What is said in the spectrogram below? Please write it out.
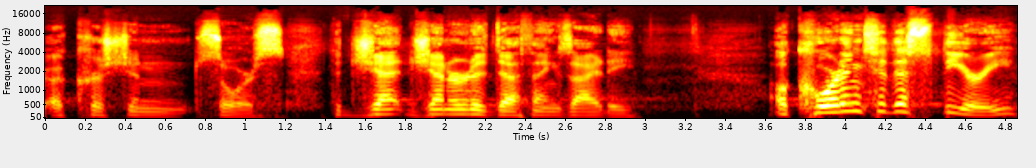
a, a Christian source. The ge- generative death anxiety. According to this theory,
